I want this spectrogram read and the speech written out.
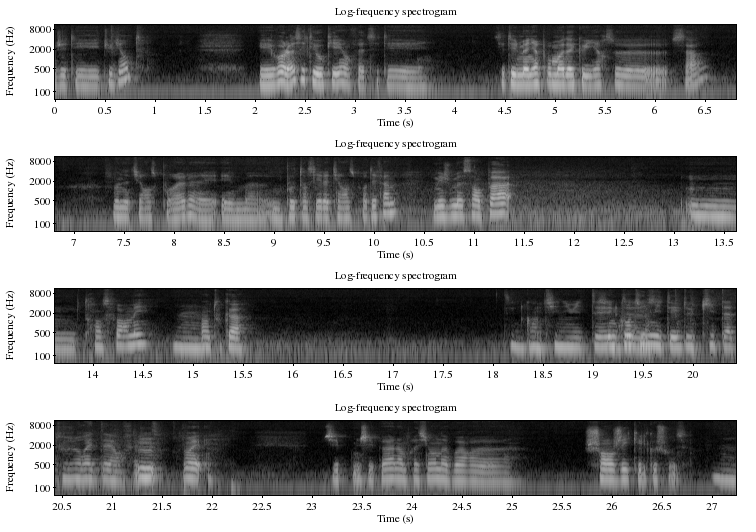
J'étais étudiante. Et voilà, c'était ok en fait. C'était c'était une manière pour moi d'accueillir ce, ça, mon attirance pour elle et, et ma- une potentielle attirance pour des femmes. Mais je me sens pas hum, transformée, Hmm. en tout cas. C'est une continuité. C'est une de- continuité. De, qui t'as toujours été en fait. Hum, ouais. J'ai j'ai pas l'impression d'avoir euh, changé quelque chose. Hmm.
